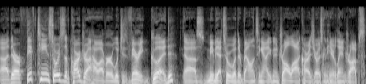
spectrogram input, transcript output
Uh, there are 15 sources of card draw, however, which is very good. Um, maybe that's sort of what they're balancing out. You're going to draw a lot of cards. You're always going to hit your land drops.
